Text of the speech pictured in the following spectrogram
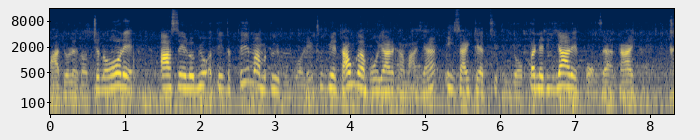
ဘာပြောလဲဆိုတော့ကျွန်တော်တဲ့ အာဆင်လိုမျိုးအသင်တစ်သင်းမှမတွေ့ဘူးပေါ့လေအထူးသဖြင့်တောင်းကန်ပေါ်ရတဲ့ခါမှာအရန် excited ဖြစ်ပြီးတော့ penalty ရတဲ့ပုံစံအတိုင်းက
